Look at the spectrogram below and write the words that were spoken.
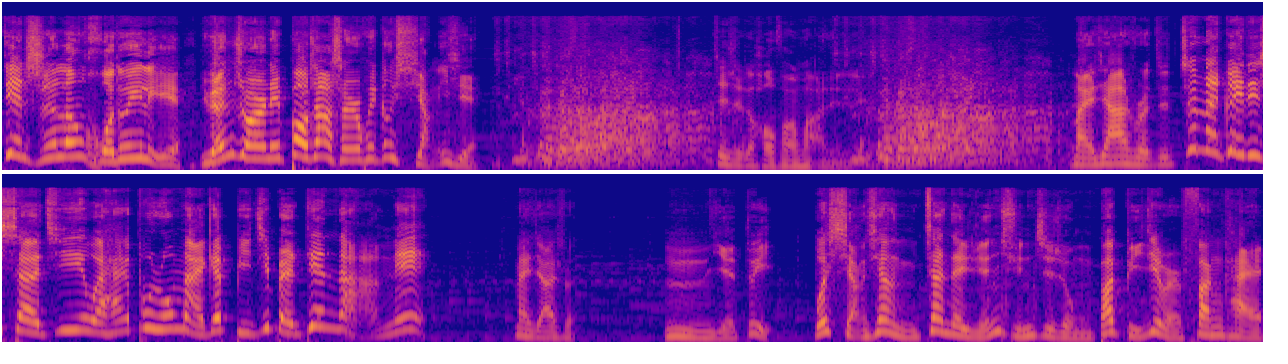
电池扔火堆里，原装的爆炸声会更响一些。”这是个好方法这是。买家说：“这这么贵的手机，我还不如买个笔记本电脑呢。”卖家说：“嗯，也对。我想象你站在人群之中，把笔记本翻开，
